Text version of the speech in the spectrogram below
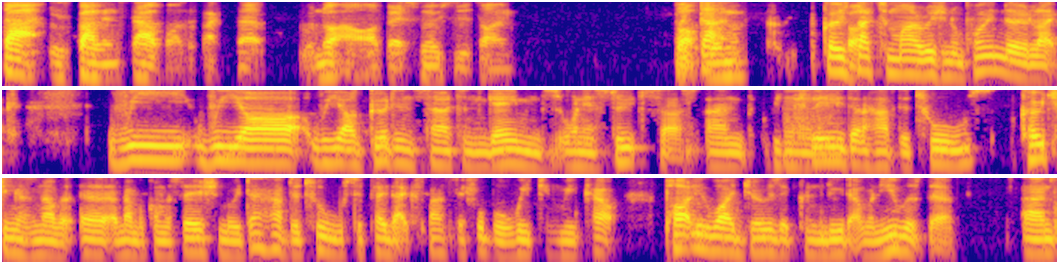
that is balanced out by the fact that we're not at our best most of the time. But that- when- goes But- back to my original point though like we we are we are good in certain games when it suits us and we Mm. clearly don't have the tools coaching is another uh, another conversation but we don't have the tools to play that expansive football week in week out partly why Jose couldn't do that when he was there and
